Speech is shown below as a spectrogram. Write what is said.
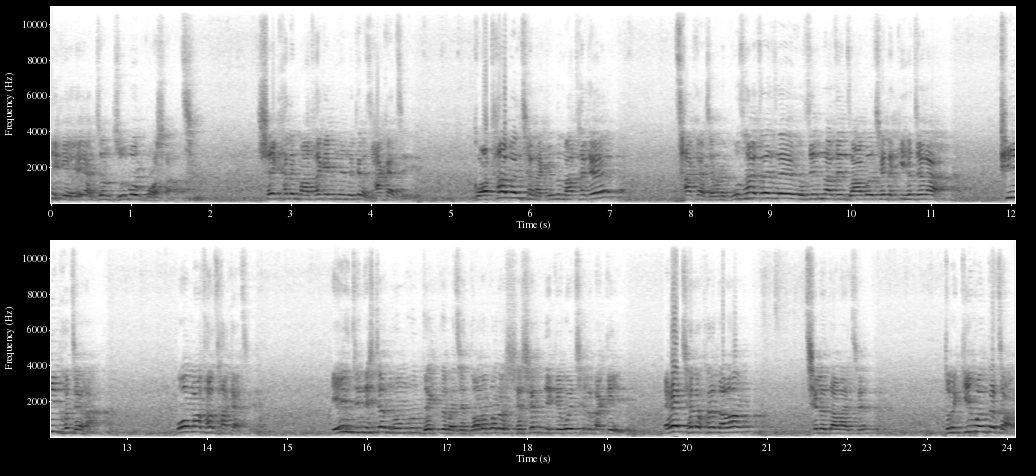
দিকে একজন যুবক বসা আছে। সেখানে মাথাকে ঝাঁকাছে কথা বলছে না, কিন্তু মাথাকে ঝাঁকাছে মানে বোঝা যায় যে উজির নাজির যা বলছে এটা কি হচ্ছে না? ঠিক হচ্ছে না। ও মাথা ঝাঁকাছে এই জিনিসটা নমরুদ দেখতে পাচ্ছে। দরবারের শেষের দিকে ওই ছেলেটাকে এই ছেলে, ওখানে দাঁড়াও। ছেলে দাঁড়াইছে। তুমি কি বলতে চাও?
